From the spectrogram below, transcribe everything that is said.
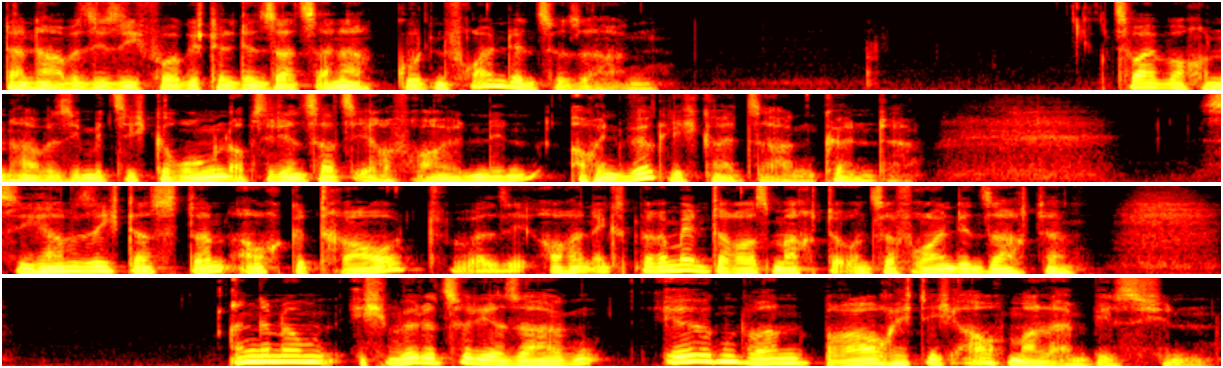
Dann habe sie sich vorgestellt, den Satz einer guten Freundin zu sagen. Zwei Wochen habe sie mit sich gerungen, ob sie den Satz ihrer Freundin auch in Wirklichkeit sagen könnte. Sie habe sich das dann auch getraut, weil sie auch ein Experiment daraus machte und zur Freundin sagte, Angenommen, ich würde zu dir sagen, irgendwann brauche ich dich auch mal ein bisschen.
